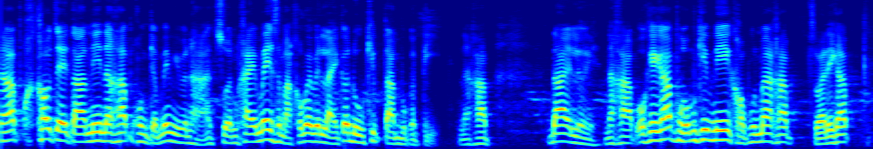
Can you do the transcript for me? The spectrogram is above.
นะครับ เข้าใจตามนี้นะครับ คงจะไม่มีปัญหาส่วนใครไม่สมัครก็ไม่เป็นไรก็ดูคลิปตามปกตินะครับ ได้เลยนะครับ โอเคครับ ผมคลิปนี้ขอบคุณมากครับ สวัสดีครับ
